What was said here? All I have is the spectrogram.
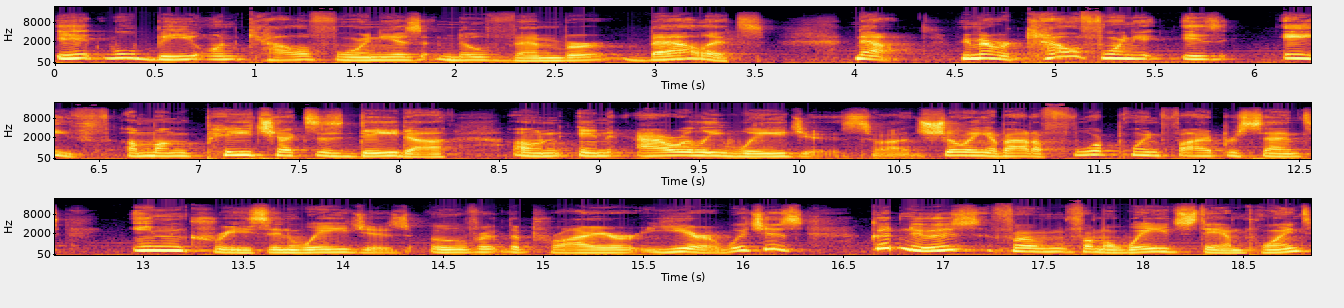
it will be on California's November ballot. Now, remember, California is eighth among Paychex's data on in hourly wages, uh, showing about a 4.5% increase in wages over the prior year, which is good news from, from a wage standpoint.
